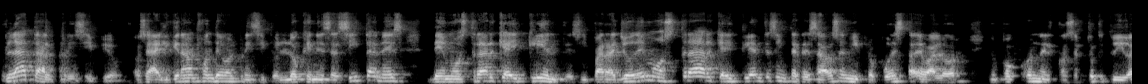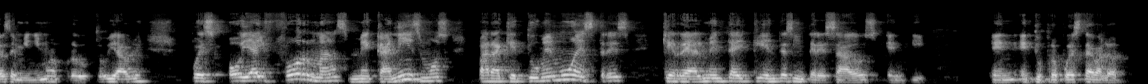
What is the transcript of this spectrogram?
plata al principio, o sea, el gran fondeo al principio. Lo que necesitan es demostrar que hay clientes y para yo demostrar que hay clientes interesados en mi propuesta de valor, un poco en el concepto que tú ibas de mínimo de producto viable, pues hoy hay formas, mecanismos para que tú me muestres que realmente hay clientes interesados en ti, en, tu propuesta de valor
